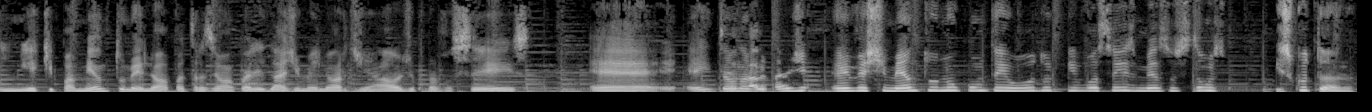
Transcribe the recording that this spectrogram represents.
em equipamento melhor para trazer uma qualidade melhor de áudio para vocês. É, é, então, Exato. na verdade, é um investimento no conteúdo que vocês mesmos estão escutando.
